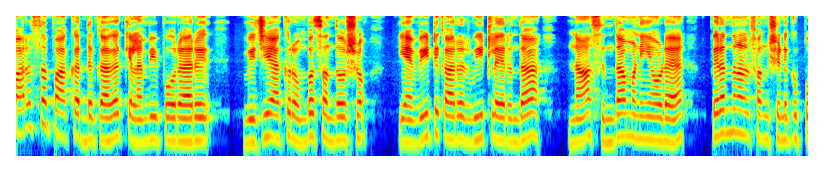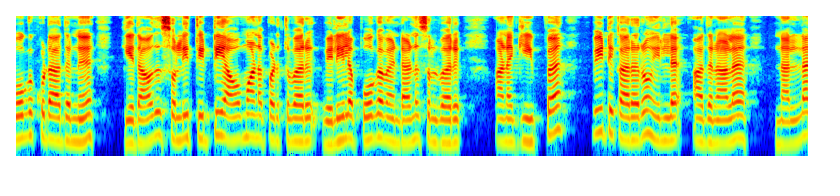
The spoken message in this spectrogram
பரசை பார்க்கறதுக்காக கிளம்பி போகிறாரு விஜயாவுக்கு ரொம்ப சந்தோஷம். என் வீட்டுக்காரர் வீட்டில் இருந்தால் நான் சிந்தாமணியோட பிறந்தநாள் ஃபங்க்ஷனுக்கு போகக்கூடாதுன்னு ஏதாவது சொல்லி திட்டி அவமானப்படுத்துவார். வெளியில் போக வேண்டான்னு சொல்வார். அன்னைக்கு இப்போ வீட்டுக்காரரும் இல்லை. அதனால் நல்லா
